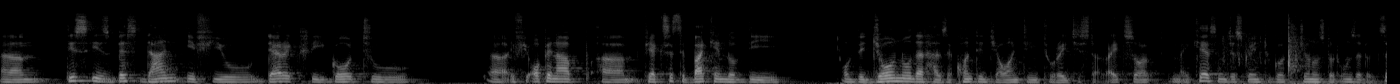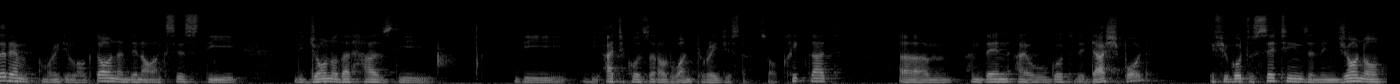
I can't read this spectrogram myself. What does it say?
Um, this is best done if you directly go to, uh, if you open up, um, if you access the back end of the of the journal that has the content you're wanting to register, right? So in my case, I'm just going to go to journals.unza.zm. I'm already logged on, and then I'll access the the journal that has the the the articles that I would want to register. So I'll click that, um, and then I will go to the dashboard. If you go to settings and then journal,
